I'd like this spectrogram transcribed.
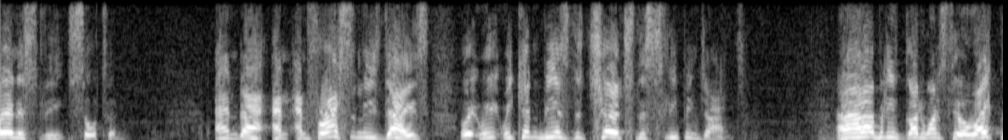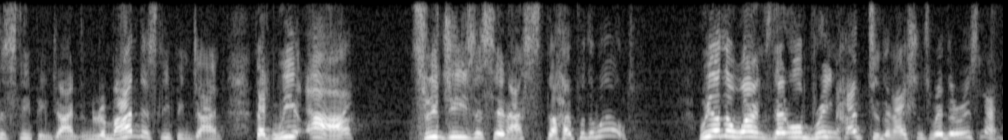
earnestly sought him. And, uh, and, and for us in these days, we, we, can be as the church the sleeping giant. And I believe God wants to awake the sleeping giant and remind the sleeping giant that we are, through Jesus in us, the hope of the world. We are the ones that will bring hope to the nations where there is none.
